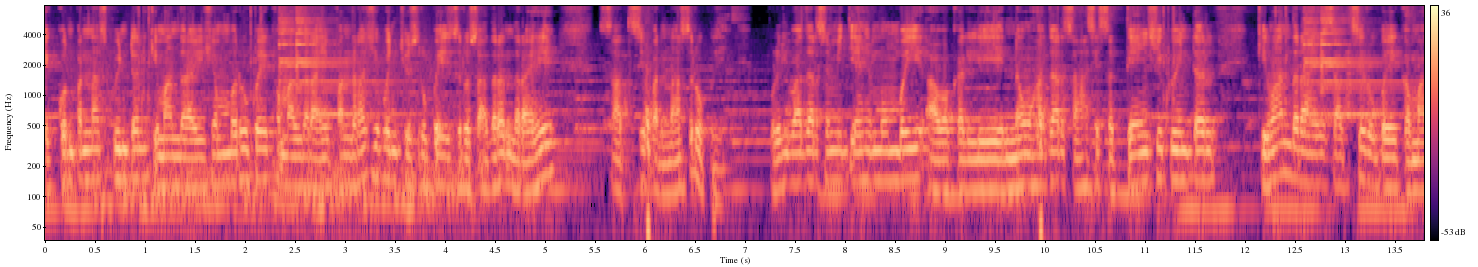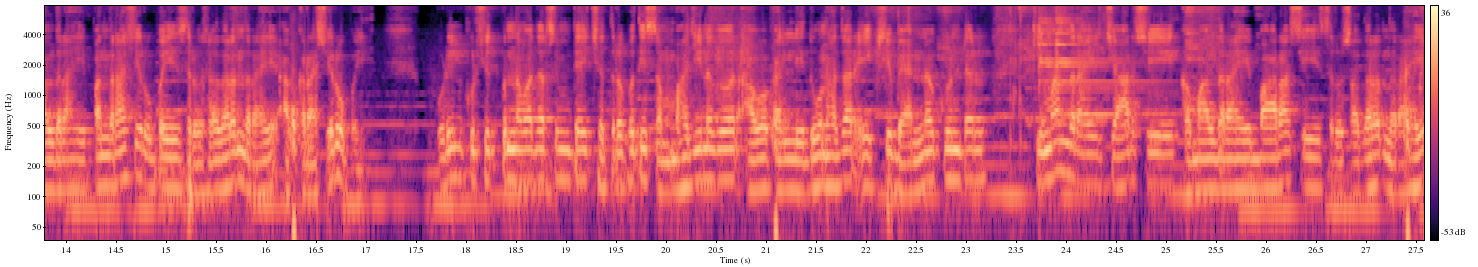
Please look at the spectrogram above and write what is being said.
एकोणपन्नास क्विंटल किमान दर आहे शंभर रुपये कमाल दर आहे पंधराशे पंचवीस रुपये सर्वसाधारण दर आहे सातशे पन्नास रुपये. पुढील बाजार समिती आहे मुंबई आवक आलेली नऊ हजार सहाशे सत्त्याऐंशी क्विंटल किमान दर आहे सातशे रुपये कमाल दर आहे पंधराशे रुपये सर्वसाधारण दर आहे अकराशे रुपये. पुढील कृषी उत्पन्न बाजार समिती आहे छत्रपती संभाजीनगर. आवक आलेली दोन हजार एकशे ब्याण्णव क्विंटल. किमान दर आहे चारशे कमाल दर आहे बाराशे सर्वसाधारण दर आहे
